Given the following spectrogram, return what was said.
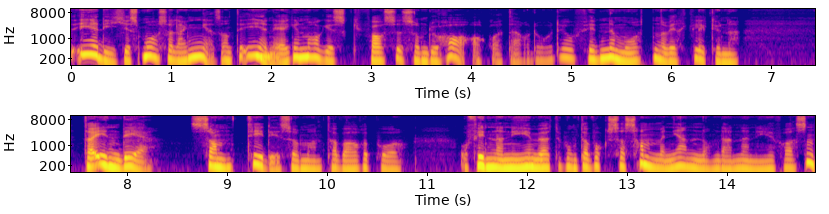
så er de ikke små så lenge. Sant? Det er en egen magisk fase som du har akkurat der og da. Det å finne måten å virkelig kunne ta inn det, samtidig som man tar vare på å finne nye møtepunkter, vokser sammen gjennom denne nye fasen.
